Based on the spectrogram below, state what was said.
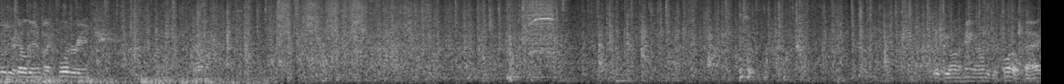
Those are held in by quarter inch. If you want to hang on to the coil pack.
